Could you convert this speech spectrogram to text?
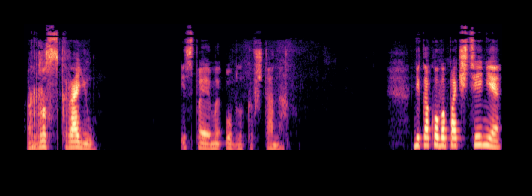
раскрою» из поэмы «Облако в штанах». Никакого почтения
